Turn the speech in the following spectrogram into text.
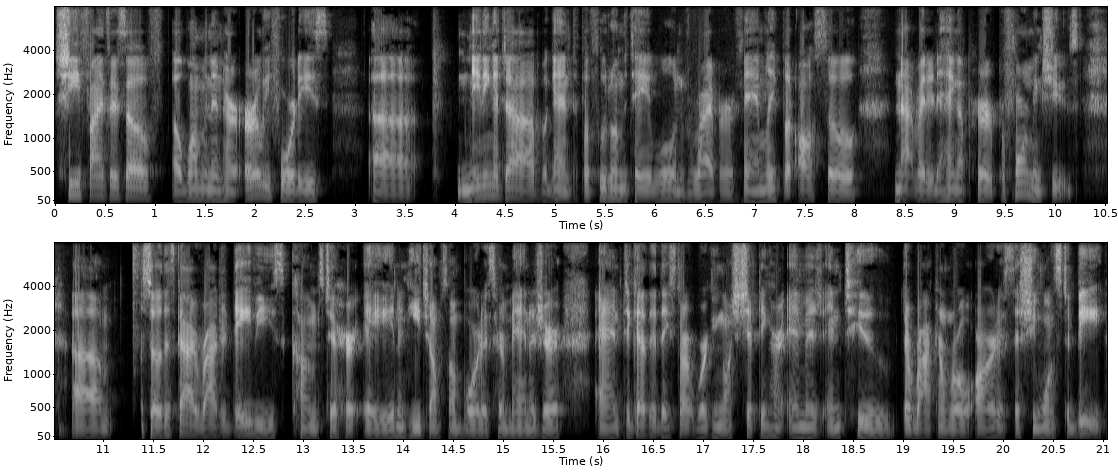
she finds herself a woman in her early 40s, uh, needing a job again to put food on the table and provide for her family, but also not ready to hang up her performing shoes. Um, so this guy Roger Davies comes to her aid, and he jumps on board as her manager. And together they start working on shifting her image into the rock and roll artist that she wants to be.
